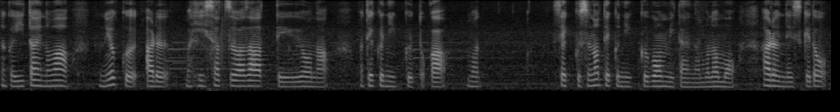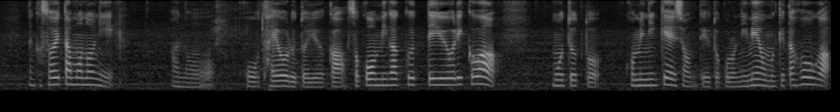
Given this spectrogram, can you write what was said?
なんか言いたいのはよくある、まあ、必殺技っていうような、まあ、テクニックとか、まあ、セックスのテクニック本みたいなものもあるんですけどなんかそういったものにあのこう頼るというかそこを磨くっていうよりかはもうちょっとコミュニケーションっていうところに目を向けた方が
